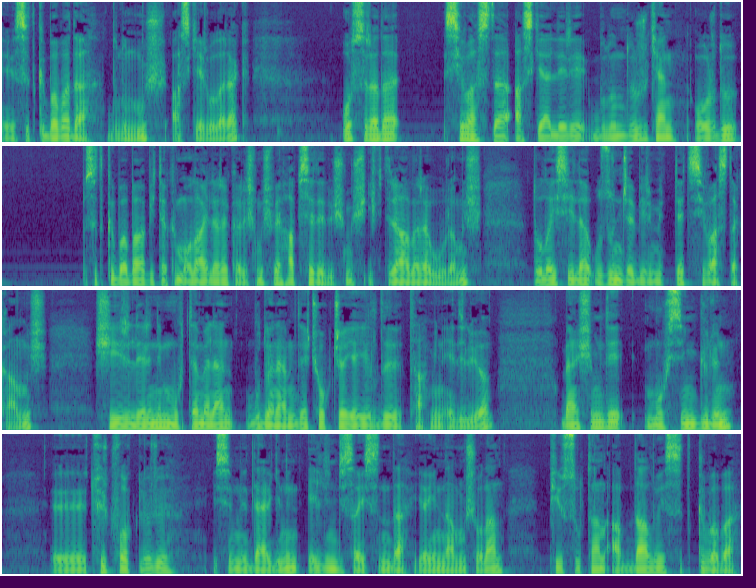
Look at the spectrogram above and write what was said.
e, Sıtkı Baba da bulunmuş asker olarak. O sırada Sivas'ta askerleri bulundururken ordu Sıtkı Baba bir takım olaylara karışmış ve hapse de düşmüş, iftiralara uğramış. Dolayısıyla uzunca bir müddet Sivas'ta kalmış. şiirlerinin muhtemelen bu dönemde çokça yayıldığı tahmin ediliyor. Ben şimdi Muhsin Gül'ün e, Türk Folkloru isimli derginin 50. sayısında yayınlanmış olan Pir Sultan Abdal ve Sıtkı Baba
